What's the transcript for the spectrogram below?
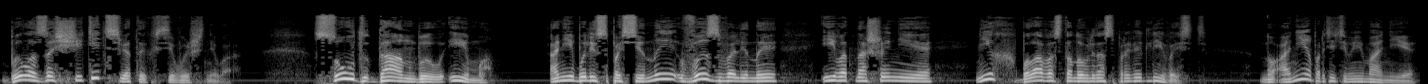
было защитить святых Всевышнего. Суд дан был им. Они были спасены, вызволены, и в отношении них была восстановлена справедливость. Но они, обратите внимание,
